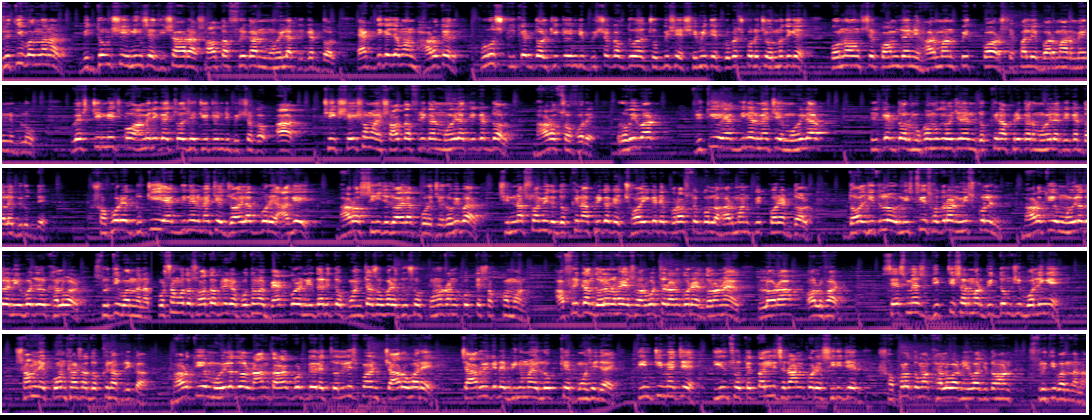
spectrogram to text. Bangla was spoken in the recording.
স্মৃতি বন্দনার বিধ্বংসী ইনিংসে দিশাহারা সাউথ আফ্রিকান মহিলা ক্রিকেট দল। একদিকে যেমন ভারতের পুরুষ ক্রিকেট দল টি টোয়েন্টি বিশ্বকাপ দু হাজার চব্বিশে সেমিতে প্রবেশ করেছে, অন্যদিকে কোনো অংশে কম যায়নি হারমানপ্রীত কর, শেফালি বর্মার মেন ব্লু। ওয়েস্ট ইন্ডিজ ও আমেরিকায় চলছে টি টোয়েন্টি বিশ্বকাপ। আর ঠিক সেই সময় সাউথ আফ্রিকান মহিলা ক্রিকেট দল ভারত সফরে। রবিবার তৃতীয় একদিনের ম্যাচে মহিলার ক্রিকেট দল মুখোমুখি হয়েছিলেন দক্ষিণ আফ্রিকার মহিলা ক্রিকেট দলের বিরুদ্ধে। সফরের দুটি একদিনের ম্যাচে জয়লাভ করে আগেই ভারত সিরিজে জয়লাভ করেছে। রবিবার ছিন্নাস্বামীতে দক্ষিণ আফ্রিকাকে ছয় উইকেটে পরাস্ত করল হারমানপ্রীত করের দল। দল জিতলেও নিশ্চিত শতরান মিস করলেন ভারতীয় মহিলা দলের নির্বাচক খেলোয়াড় শ্রুতি বন্দনা। প্রসঙ্গত, সাউথ আফ্রিকা প্রথমে ব্যাট করে নির্ধারিত পঞ্চাশ ওভারে দুশো পনেরো রান করতে সক্ষম হন। আফ্রিকান দলের হয়ে সর্বোচ্চ রান করেন দলনায়ক লরা অলভার্ট শেষ ম্যাচ দীপ্তি শর্মার বিধ্বংসী বোলিংয়ে সামনে কোন ঠাসা দক্ষিণ আফ্রিকা। ভারতীয় মহিলা দল রান তাড়া করতে এলে চল্লিশ পয়েন্ট চার ওভারে চার উইকেটে বিনিময়ে লক্ষ্যে পৌঁছে যায়। তিনটি ম্যাচে তিনশো তেতাল্লিশ রান করে সিরিজের সফলতম খেলোয়াড় নির্বাচিত হন স্মৃতি বন্দনা।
